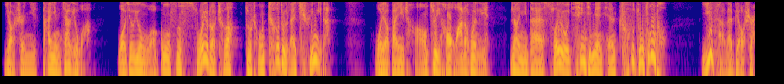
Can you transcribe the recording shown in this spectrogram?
要是你答应嫁给我，我就用我公司所有的车组成车队来娶你的。”我要办一场最豪华的婚礼，让你在所有亲戚面前出足风头，以此来表示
